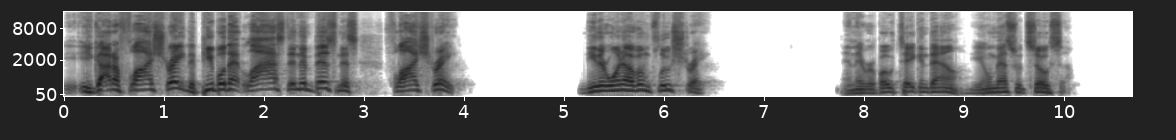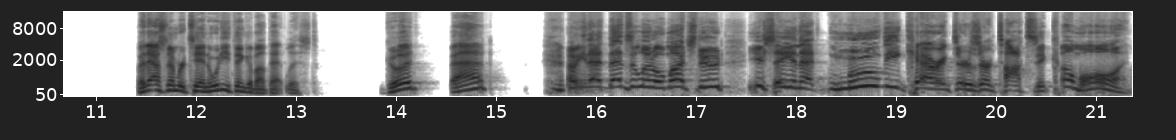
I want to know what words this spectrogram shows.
you got to fly straight. The people that last in the business fly straight. Neither one of them flew straight. And they were both taken down. You don't mess with Sosa. But that's number 10. What do you think about that list? Good? Bad? I mean, that, that's a little much, dude. You're saying that movie characters are toxic. Come on.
